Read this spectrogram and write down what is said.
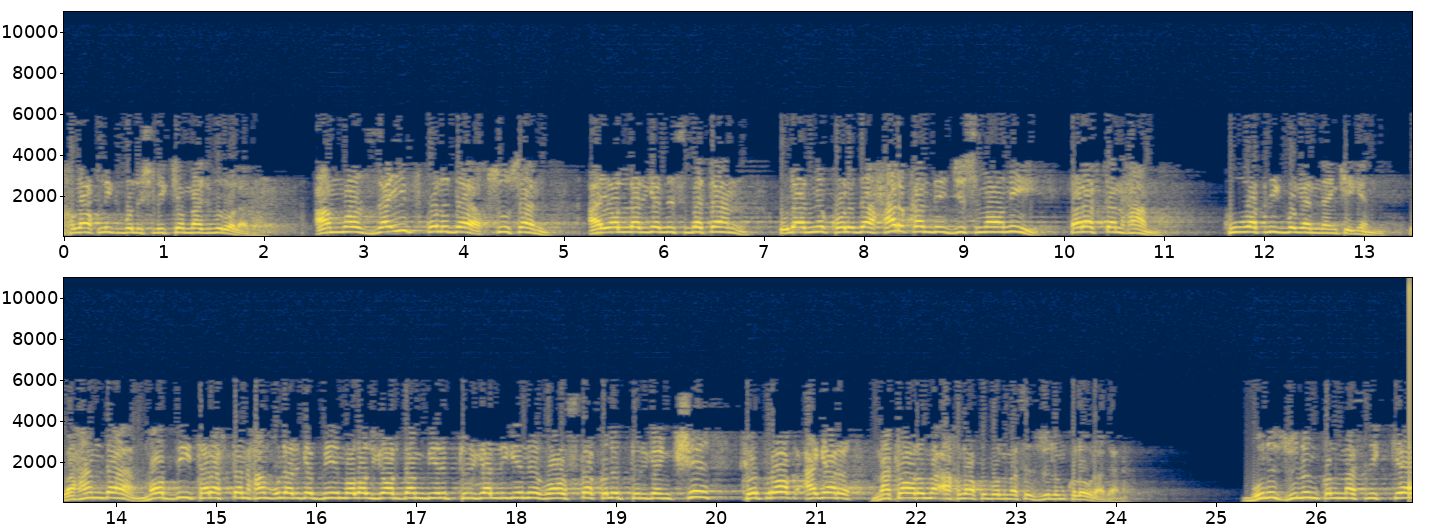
axloqlik bo'lishlikka majbur bo'ladi. Ammo zaif qo'lida xususan ayollarga nisbatan ularni qo'lida har qanday jismoniy tarafdan ham quvvatli bo'lgandan keyin va hamda moddiy tarafdan ham ularga bemalol yordam berib turganligini vosita qilib turgan kishi ko'proq agar makorimi axloqi bo'lmasa zulm qilaveradi. Buni zulm qilmaslikka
